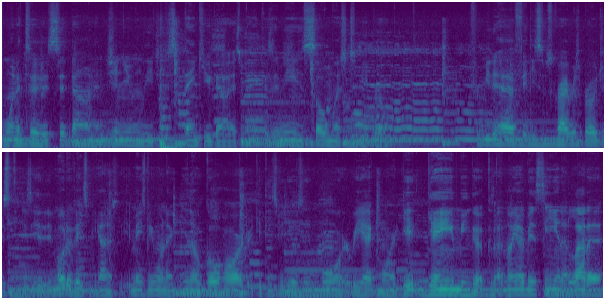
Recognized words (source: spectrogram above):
wanted to sit down and genuinely just thank you guys, man, because it means so much to me, bro. For me to have 50 subscribers, bro, just it, motivates me. Honestly, it makes me want to, you know, go harder, get these videos in more, react more, get gaming up. Because I know y'all been seeing a lot of,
